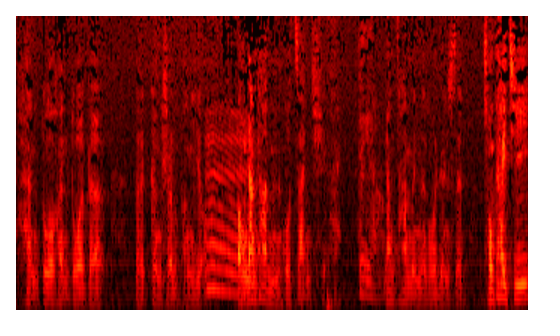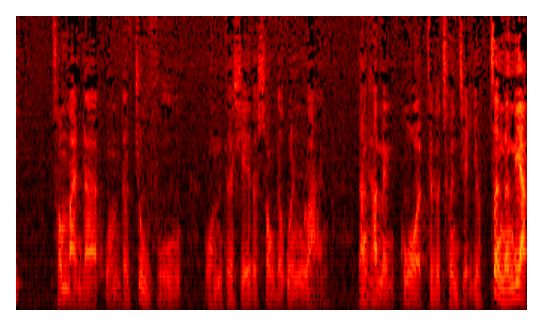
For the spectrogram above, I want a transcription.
很多很多的的更生朋友，嗯，哦，让他们能够站起来，对呀，让他们能够人生重开机，充满了我们的祝福，我们这些的送的温暖，让他们过这个春节有正能量，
